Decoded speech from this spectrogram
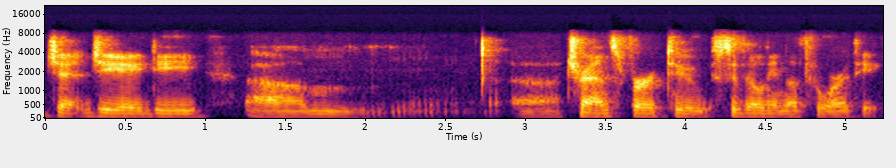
GAD um, transfer to civilian authority.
